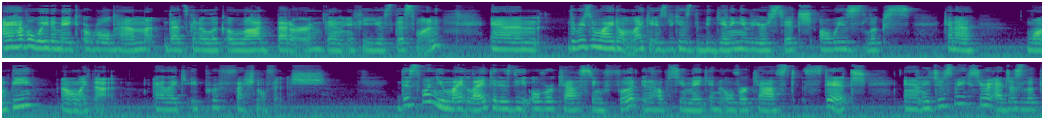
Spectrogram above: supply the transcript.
I have a way to make a rolled hem that's gonna look a lot better than if you use this one. And the reason why I don't like it is because the beginning of your stitch always looks kind of wumpy. I don't like that. I like a professional finish. This one you might like. It is the overcasting foot. It helps you make an overcast stitch and it just makes your edges look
